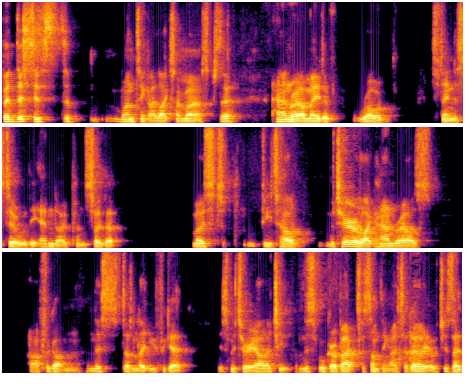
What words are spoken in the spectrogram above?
But this is the one thing I like so most the handrail made of rolled stainless steel with the end open so that most detailed material like handrails are forgotten. And this doesn't let you forget its materiality. And this will go back to something I said earlier, which is that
